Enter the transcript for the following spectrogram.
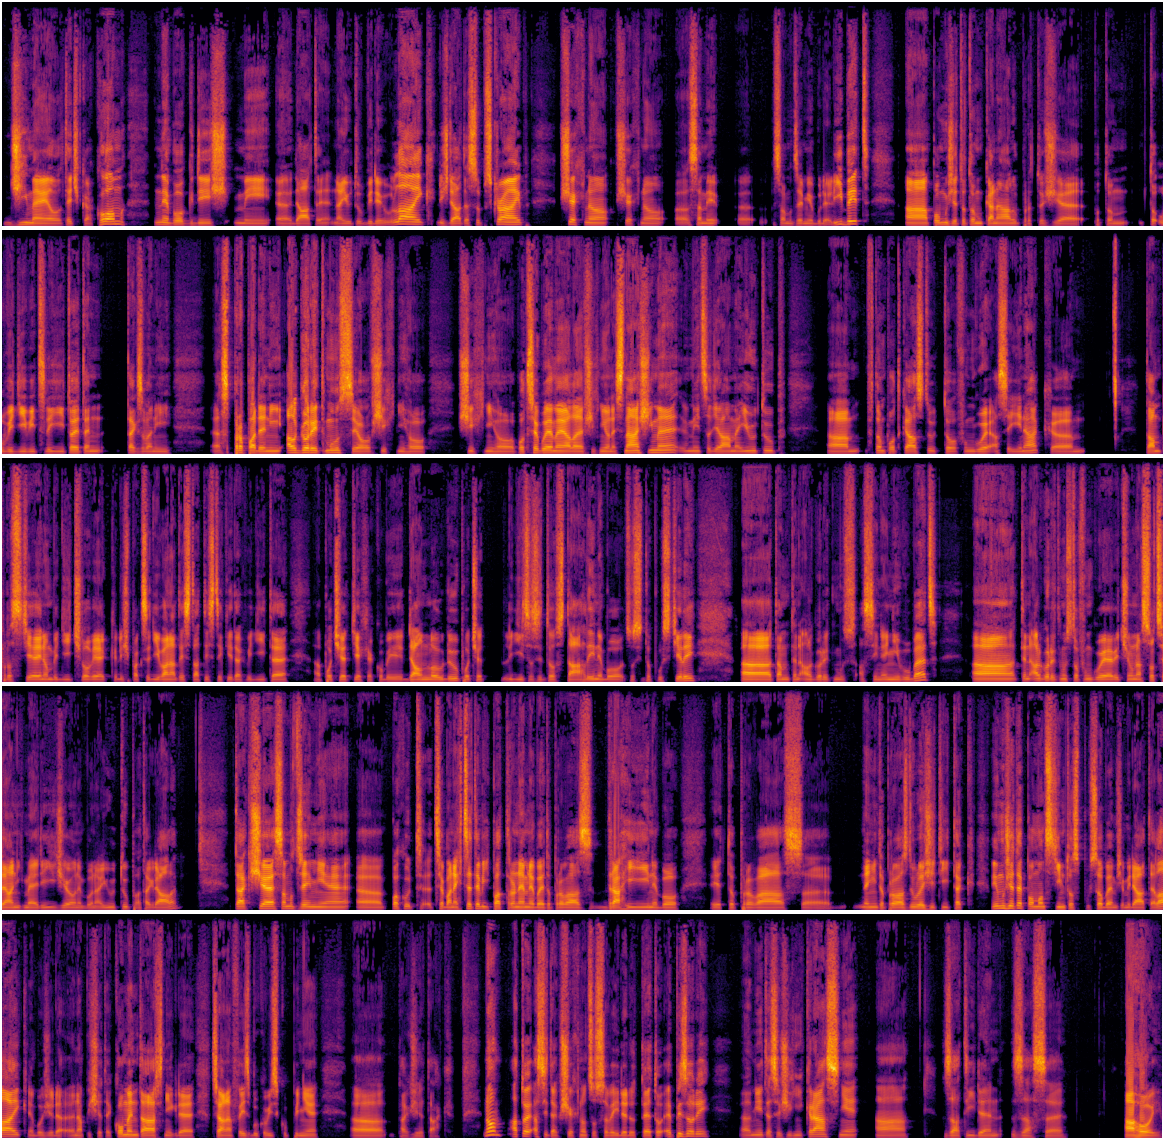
gmail.com nebo když mi dáte na YouTube videu like, když dáte subscribe, všechno, všechno se mi samozřejmě bude líbit a pomůže to tomu kanálu, protože potom to uvidí víc lidí. To je ten takzvaný zpropadený algoritmus, jo, všichni ho, všichni ho potřebujeme, ale všichni ho nesnášíme. My, co děláme YouTube, um, v tom podcastu to funguje asi jinak. Um, tam prostě jenom vidí člověk, když pak se dívá na ty statistiky, tak vidíte počet těch jakoby downloadů, počet lidí, co si to stáhli nebo co si to pustili. Uh, tam ten algoritmus asi není vůbec. Uh, ten algoritmus to funguje většinou na sociálních médiích, že jo, nebo na YouTube a tak dále. Takže samozřejmě, eh, pokud třeba nechcete být patronem, nebo je to pro vás drahý, nebo je to pro vás, eh, není to pro vás důležitý, tak vy můžete pomoct tímto způsobem, že mi dáte like, nebo že napíšete komentář někde, třeba na facebookové skupině, eh, takže tak. No a to je asi tak všechno, co se vejde do této epizody. Mějte se všichni krásně a za týden zase ahoj.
